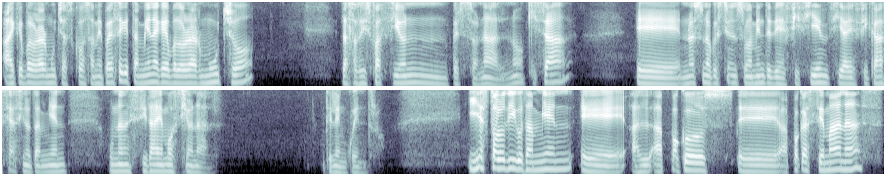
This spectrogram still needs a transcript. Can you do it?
hay que valorar muchas cosas. Me parece que también hay que valorar mucho la satisfacción personal. ¿no? Quizá eh, no es una cuestión solamente de eficiencia, eficacia, sino también una necesidad emocional del encuentro. Y esto lo digo también eh, a, pocos, eh, a pocas semanas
